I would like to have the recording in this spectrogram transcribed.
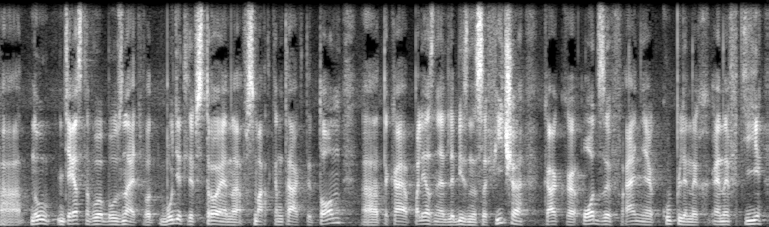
А, ну, интересно было бы узнать, вот будет ли встроена в смарт-контракты тон а, такая полезная для бизнеса фича, как отзыв ранее купленных NFT,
